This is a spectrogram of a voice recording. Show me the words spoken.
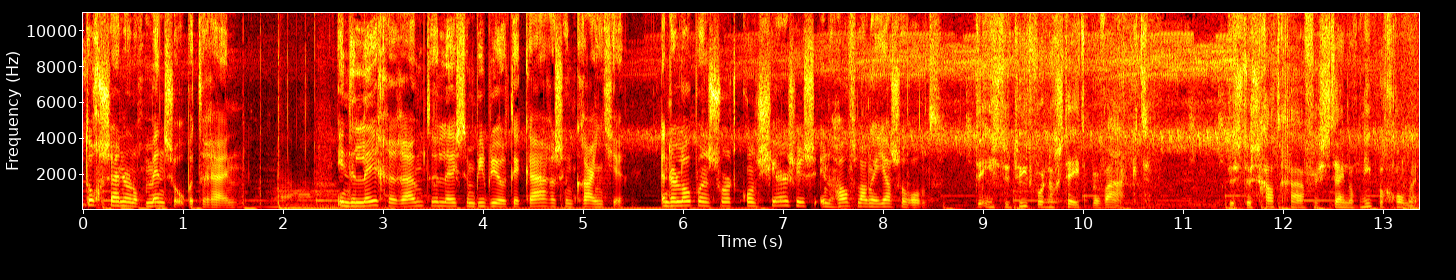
Toch zijn er nog mensen op het terrein. In de lege ruimte leest een bibliothecaris een krantje. En er lopen een soort conciërges in halflange jassen rond. Het instituut wordt nog steeds bewaakt. Dus de schatgravers zijn nog niet begonnen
